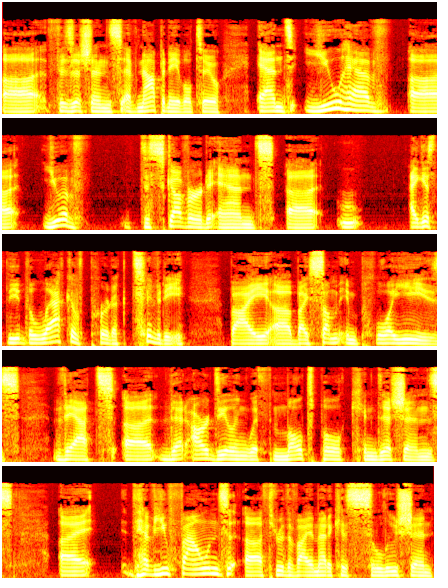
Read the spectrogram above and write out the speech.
uh, physicians have not been able to, and you have uh, you have discovered and I guess the, the lack of productivity by uh, by some employees that uh, that are dealing with multiple conditions. Uh, have you found uh, through the Viomedicus solution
